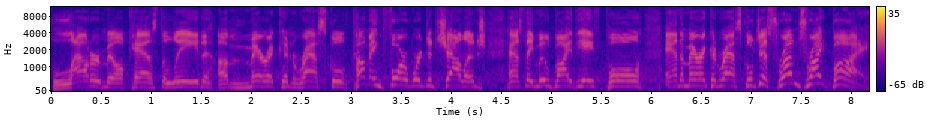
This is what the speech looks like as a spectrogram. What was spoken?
Loudermilk has the lead. American Rascal coming forward to challenge as they move by the eighth pole. And American Rascal just runs right by.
